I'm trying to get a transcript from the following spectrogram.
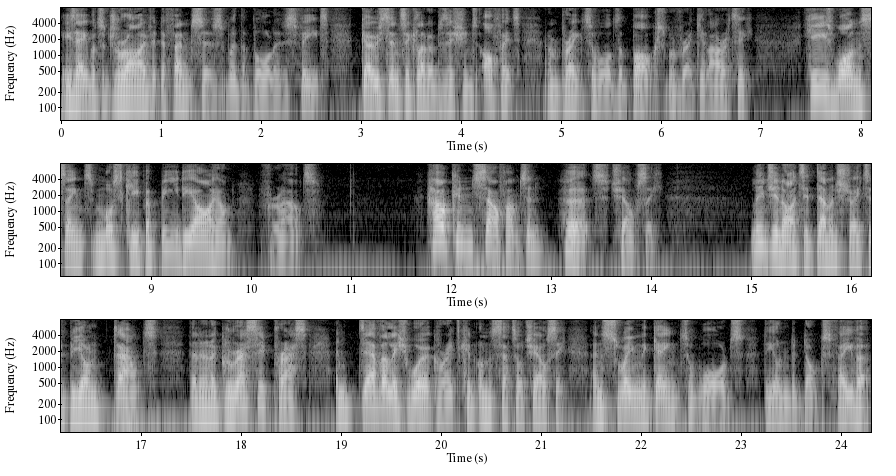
he's able to drive at defences with the ball at his feet, ghost into clever positions off it, and break towards the box with regularity. He's one Saints must keep a beady eye on throughout. How can Southampton hurt Chelsea? Leeds United demonstrated beyond doubt that an aggressive press and devilish work rate can unsettle Chelsea and swing the game towards the underdog's favour.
